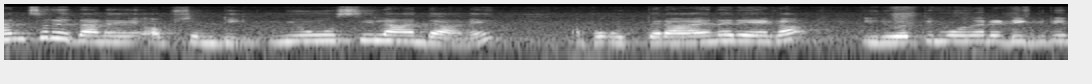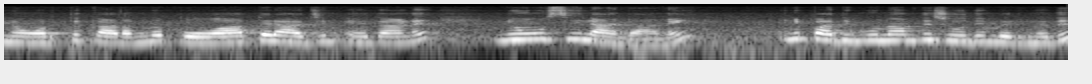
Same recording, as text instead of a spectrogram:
ആൻസർ ഇതാണ് ഓപ്ഷൻ ഡി ന്യൂസിലാൻഡ് ആണ് അപ്പോൾ ഉത്തരായന രേഖ ഇരുപത്തിമൂന്നര ഡിഗ്രി നോർത്ത് കടന്നു പോവാത്ത രാജ്യം ഏതാണ്? ന്യൂസിലാൻഡാണ്. ഇനി പതിമൂന്നാമത്തെ ചോദ്യം വരുന്നത്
